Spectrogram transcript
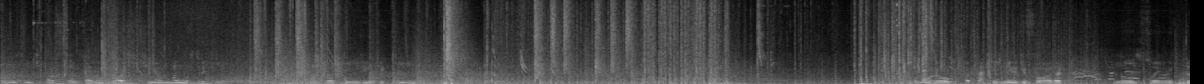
A gente consegue fazer um postinho monstro aqui. Só tem gente aqui. Morreu. Tá cheio de nego aqui fora. Não foi muito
